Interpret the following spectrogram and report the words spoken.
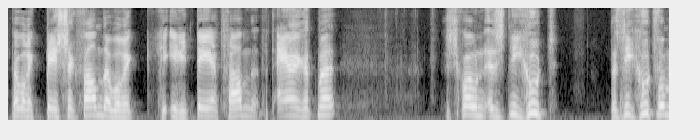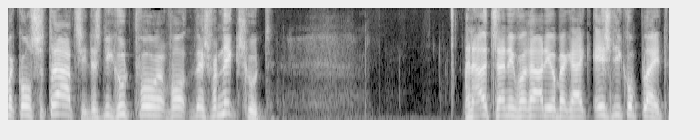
Daar word ik pissig van. Daar word ik geïrriteerd van. Het ergert me. Het is gewoon, het is niet goed. Dat is niet goed voor mijn concentratie. Dat is niet goed voor, voor dat is voor niks goed. Een uitzending van Radio Bergijk is niet compleet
